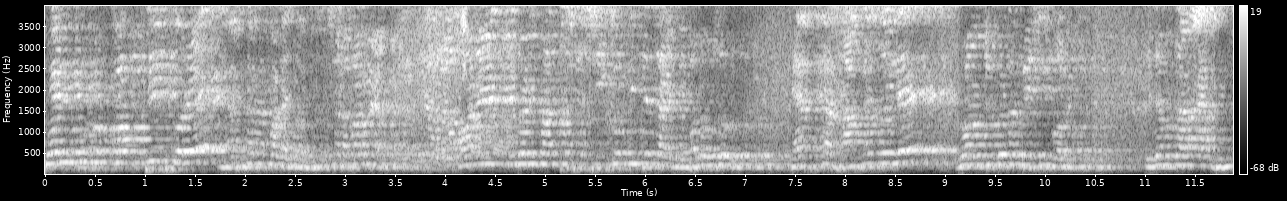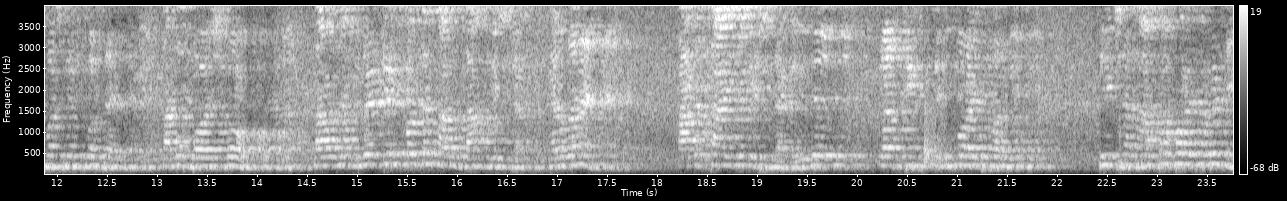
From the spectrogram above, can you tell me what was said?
পরিপূর্ণ কমপ্লিট করে হ্যাশট্যাগে পাঠাইতে হবে। সেটা পারবেন অনেক নুরানি মাদ্রাসা শিক্ষক নিতে চাই না বলে হুজুর হ্যাশট্যাগ হাফেজ হইলে গ্রহণযোগ্যতা বেশি বলে। যেমন যারা বুফার ট্রেনিং করছে তাদের বয়স কম। তারা যে নুরানি করতে তাদের দাম বেশি থাকে কেন জানেন? তাদের চাহিদা বেশি থাকে ওই যে ক্লাস থ্রি শ্রেণি পড়াইতে পারবে। তিন সাল আপনারা পড়াই যাবেন নি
